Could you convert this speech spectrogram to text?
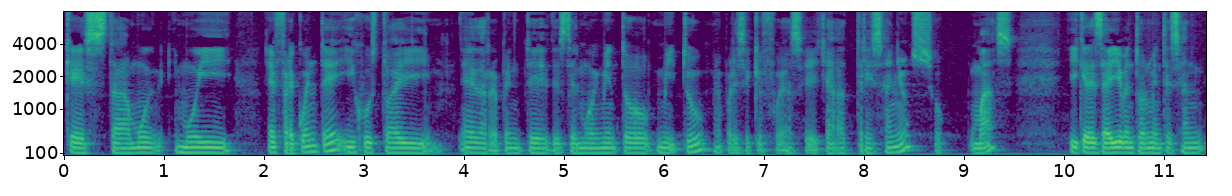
que está muy, muy eh, frecuente y justo ahí eh, de repente desde el movimiento Me Too, me parece que fue hace ya tres años o más, y que desde ahí eventualmente se han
